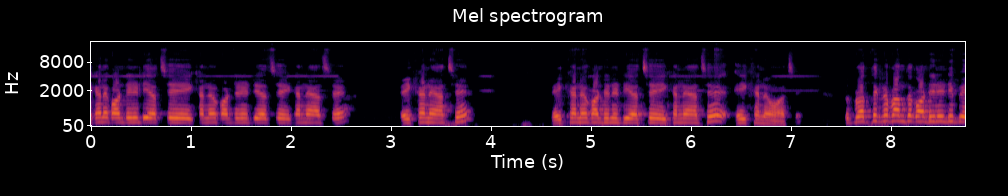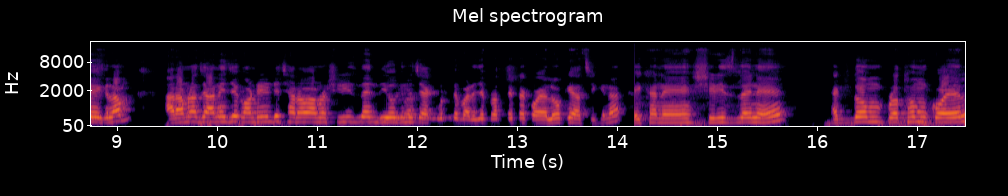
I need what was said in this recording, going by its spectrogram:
এখানে কন্টিনিউটি আছে, এখানেও কন্টিনিউটি আছে, এখানে আছে, এইখানে আছে, এইখানেও কন্টিনিউটি আছে, এইখানে আছে, এইখানেও আছে। তো প্রত্যেকটা প্রান্ত কন্টিনিউটি পেয়ে গেলাম। আর আমরা জানি যে কন্টিনিউটি ছাড়াও আমরা সিরিজ লাইন দিয়েও কিন্তু চেক করতে পারি যে প্রত্যেকটা কয়েল ওকে আছে কিনা। এখানে সিরিজ লাইনে একদম প্রথম কয়েল,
